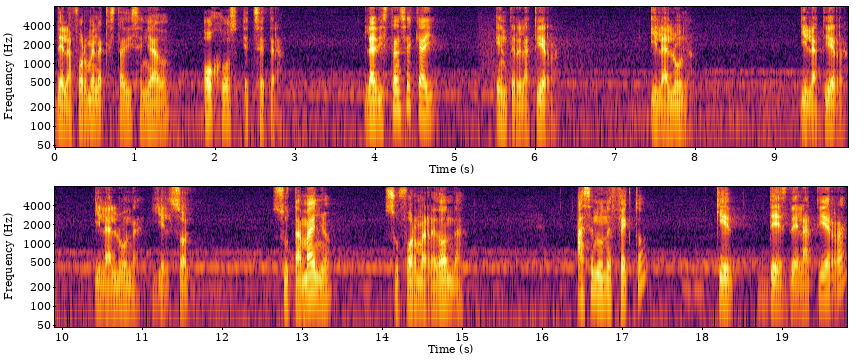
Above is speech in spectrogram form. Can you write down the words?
de la forma en la que está diseñado, ojos, etc. La distancia que hay entre la Tierra y la Luna, y la Tierra y la Luna y el Sol, su tamaño, su forma redonda, hacen un efecto que desde la Tierra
